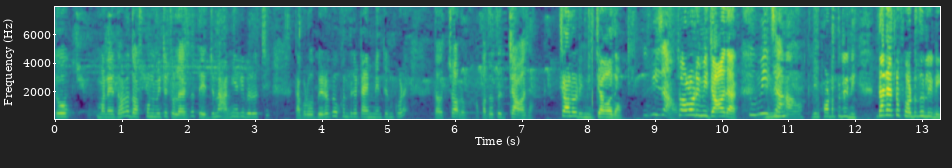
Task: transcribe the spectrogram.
তো মানে ধরো দশ পনেরো মিনিটে চলে আসবে তো এর জন্য আমি আগে বেরোচ্ছি। তারপর ও বেরোবে ওখান থেকে টাইম মেনটেন করে। তো চলো আপাতত যাওয়া যাক। চলো রিমি যাওয়া যাক। চলো রিমি যাওয়া যাক। তুমি যাও। ফটো তুলে নি। দাদা একটা ফটো তুলে নি।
